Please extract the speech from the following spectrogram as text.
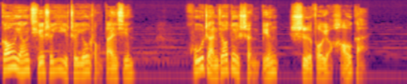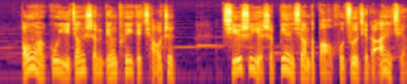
高阳其实一直有种担心，胡展娇对沈冰是否有好感，偶尔故意将沈冰推给乔治。其实也是变相的保护自己的爱情。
